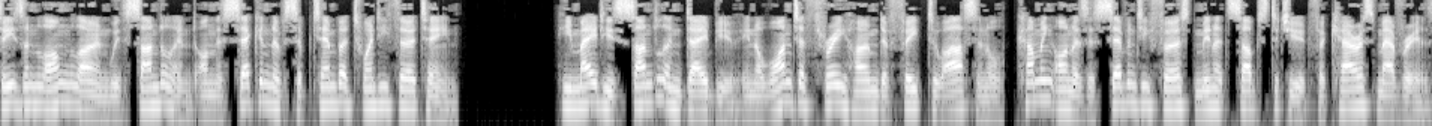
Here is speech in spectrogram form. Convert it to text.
season-long loan with Sunderland on 2 September 2013. He made his Sunderland debut in a 1–3 home defeat to Arsenal, coming on as a 71st-minute substitute for Charis Mavrias.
